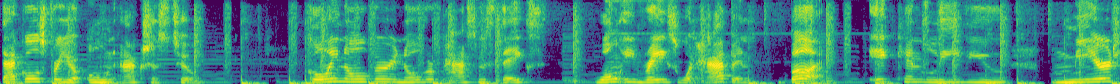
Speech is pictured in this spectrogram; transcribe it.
That goes for your own actions too. Going over and over past mistakes won't erase what happened, but it can leave you mirrored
